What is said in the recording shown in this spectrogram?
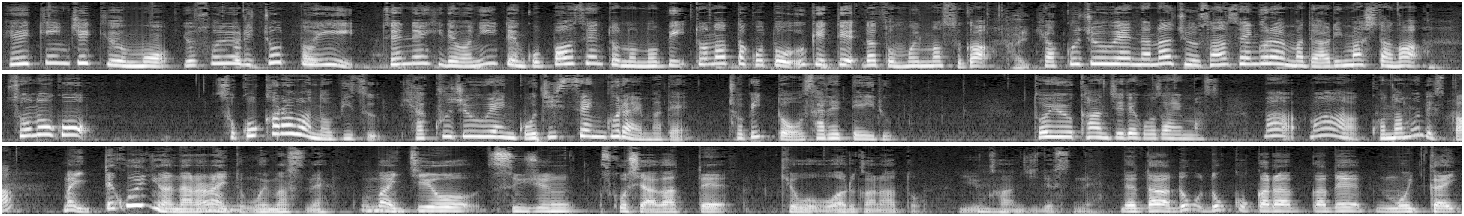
平均時給も予想よりちょっといい、前年比では2.5%の伸びとなったことを受けてだと思いますが、はい、110円73銭ぐらいまでありましたが、その後、そこからは伸びず、110円50銭ぐらいまでちょびっと押されている。という感じでございます。まあまあ、こんなもんですか？まあ、行ってこいにはならないと思いますね、うん、まあ、一応、水準少し上がって、今日終わるかなという感じですね、でだからどどこからかでもう一回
